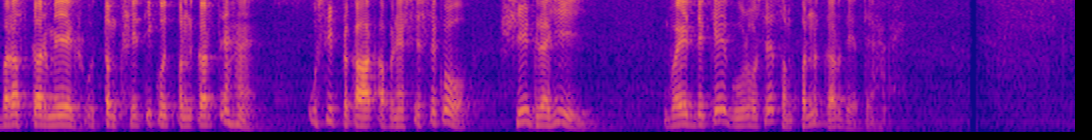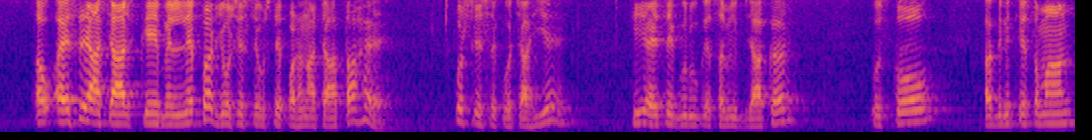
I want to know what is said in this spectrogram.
बरस कर मेघ उत्तम खेती को उत्पन्न करते हैं, उसी प्रकार अपने शिष्य को शीघ्र ही वैद्य के गुणों से संपन्न कर देते हैं। अब ऐसे आचार्य के मिलने पर जो शिष्य उससे पढ़ना चाहता है, उस शिष्य को चाहिए कि ऐसे गुरु के समीप जाकर उसको अग्नि के समान,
